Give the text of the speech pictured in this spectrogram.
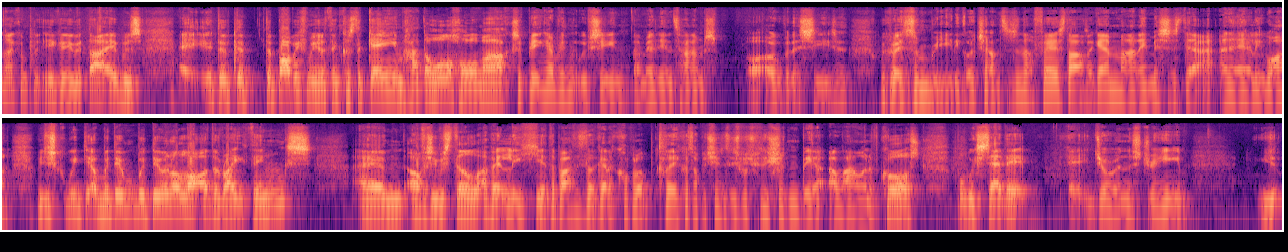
I completely agree with that. It was it, the, the the Bobby Firmino thing because the game had all the hallmarks of being everything that we've seen a million times over this season. We created some really good chances in that first half. Again, Mane misses the, an early one. We just we we're doing we're doing a lot of the right things. Um, obviously, we're still a bit leaky at the back. They still get a couple of clear cut opportunities, which we shouldn't be allowing, of course. But we said it uh, during the stream you,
